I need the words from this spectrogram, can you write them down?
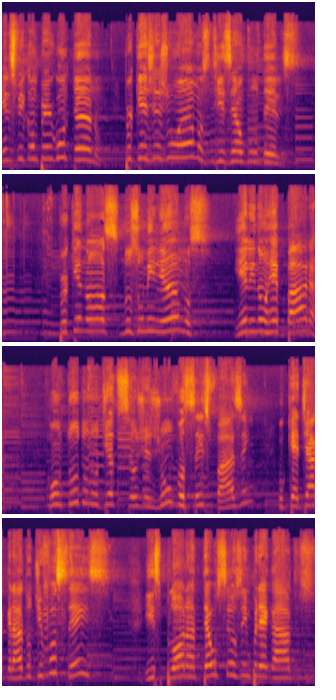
eles ficam perguntando: por que jejuamos? Dizem alguns deles. Porque nós nos humilhamos e ele não repara. Contudo, no dia do seu jejum, vocês fazem o que é de agrado de vocês e exploram até os seus empregados.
